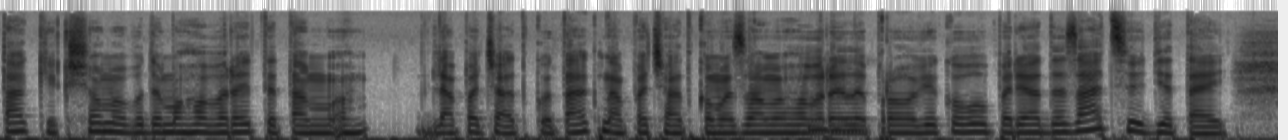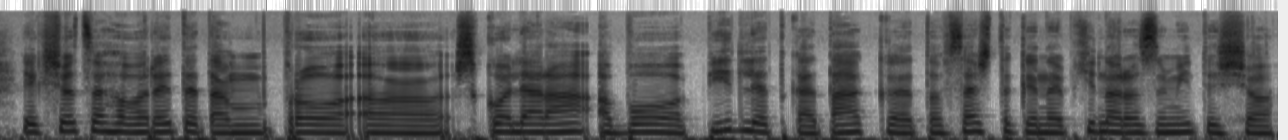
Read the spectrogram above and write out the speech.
так, якщо ми будемо говорити там для початку, так на початку ми з вами говорили угу. про вікову періодизацію дітей. Якщо це говорити там про е, школяра або підлітка, так то все ж таки необхідно розуміти, що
